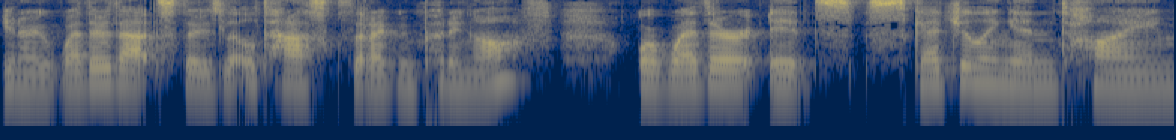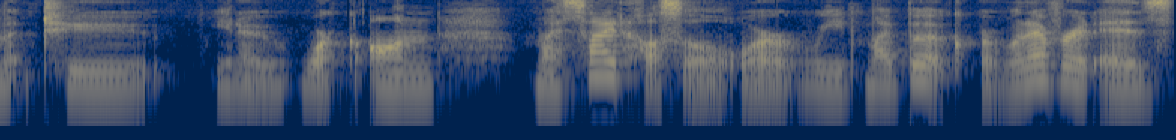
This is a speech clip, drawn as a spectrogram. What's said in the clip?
You know, whether that's those little tasks that I've been putting off, or whether it's scheduling in time to, you know, work on my side hustle or read my book or whatever it is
